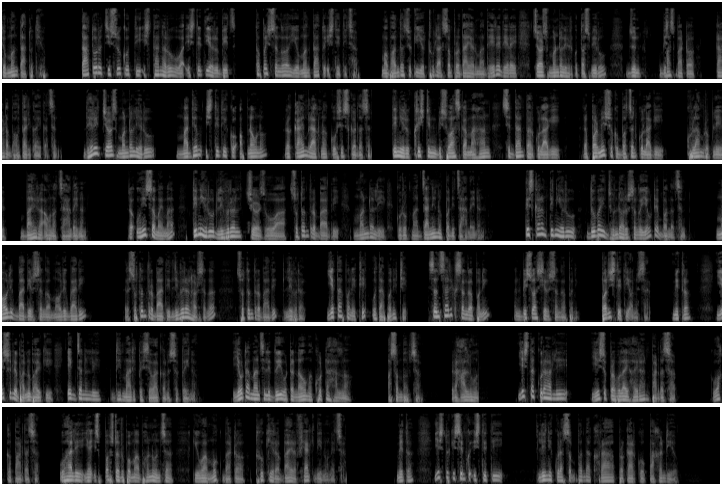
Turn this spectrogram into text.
त्यो मन तातो थियो। तातो र चिसोको ती स्थानहरू वा स्थितिहरू बीच तपाईँसँग यो मनतातो स्थिति छ। म भन्दछु कि यो ठूला सम्प्रदायहरूमा धेरै धेरै चर्च मण्डलीहरूको तस्विर हो जुन विश्वासबाट टाढा भौतारी गएका छन्। धेरै चर्च मण्डलीहरू माध्यम स्थितिको अपनाउन र कायम राख्न कोशिश गर्दछन्। तिनीहरू ख्रिस्टियन विश्वासका महान सिद्धान्तहरूको लागि र परमेश्वरको वचनको लागि खुलाम रूपले बाहिर आउन चाहँदैनन्। र उही समयमा तिनीहरू लिबरल चर्च वा स्वतन्त्रवादी मण्डलीको रूपमा जानिन पनि चाहँदैनन्। त्यसकारण तिनीहरू दुवै झुण्डहरूसँग एउटै बन्दछन्। मौलिकवादीहरूसँग मौलिकवादी र स्वतन्त्रवादी लिबरलहरूसँग स्वतन्त्रवादी लिबरल। यता पनि ठिक उता पनि ठिक। संसारिकसँग पनि अनि विश्वासीहरूसँग पनि परिस्थिति अनुसार। मित्र यसुले भन्नुभयो कि एकजनाले दुई मालिकलाई सेवा गर्न सक्दैन। एउटा मान्छेले दुईवटा नाउँमा खुट्टा हाल्न असम्भव छ र हाल्नु यस्ता कुराहरूले येशु प्रभुलाई हैरान पार्दछ वाक्क पार्दछ। उहाँले यहाँ स्पष्ट रूपमा भन्नुहुन्छ कि उहाँ मुखबाट थुकेर बाहिर फ्याँकिदिनुहुनेछ। मित्र यस्तो किसिमको स्थिति लिने कुरा सबभन्दा खराब प्रकारको पाखण्डी हो।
